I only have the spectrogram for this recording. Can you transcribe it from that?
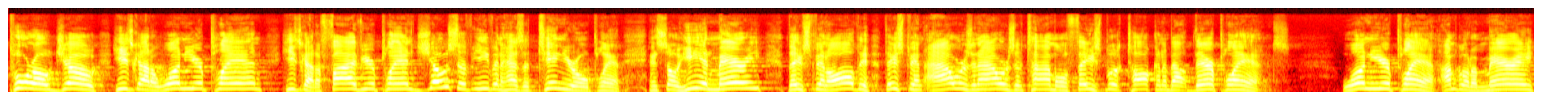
poor old Joe, he's got a one year plan, he's got a five year plan. Joseph even has a 10 year old plan. And so, he and Mary, they've spent all the, they've spent hours and hours of time on Facebook talking about their plans. One year plan. I'm going to marry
